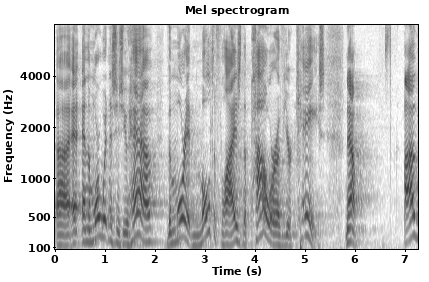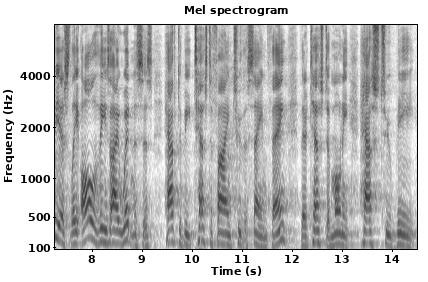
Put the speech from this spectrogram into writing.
Uh, and, and the more witnesses you have, the more it multiplies the power of your case. Now, Obviously, all of these eyewitnesses have to be testifying to the same thing. Their testimony has to be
